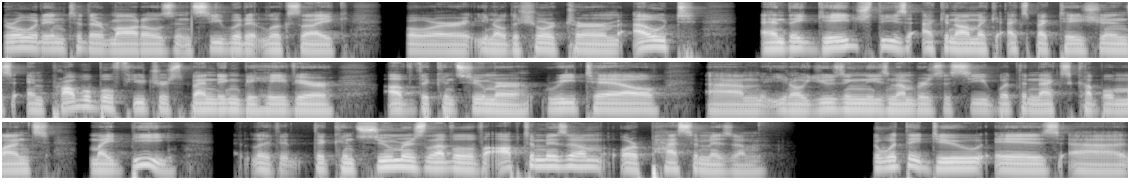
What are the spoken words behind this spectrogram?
throw it into their models, and see what it looks like for you know the short term out and they gauge these economic expectations and probable future spending behavior of the consumer. Retail um, you know using these numbers to see what the next couple months might be. Like the, the consumer's level of optimism or pessimism? So what they do is uh,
